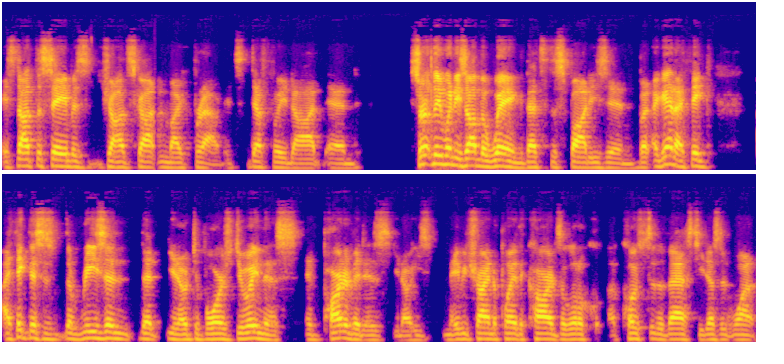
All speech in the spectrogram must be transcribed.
it's not the same as John Scott and Mike Brown. It's definitely not, and certainly when he's on the wing, that's the spot he's in. But again, I think I think this is the reason that you know DeBoer's doing this, and part of it is you know he's maybe trying to play the cards a little cl- uh, close to the vest. He doesn't want,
